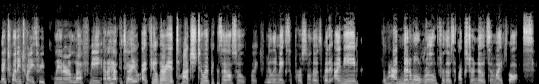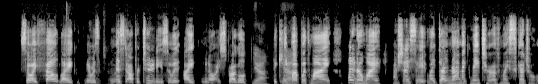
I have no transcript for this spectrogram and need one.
my 2023 planner left me, and I have to tell you, I feel very attached to it because I also like really make some personal notes. But I need it had minimal room for those extra notes and my thoughts. So I felt like there was gotcha. missed opportunities. So it, I, you know, I struggled yeah, to keep yeah. up with my, I don't know, my, how should I say it? My dynamic nature of my schedule.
